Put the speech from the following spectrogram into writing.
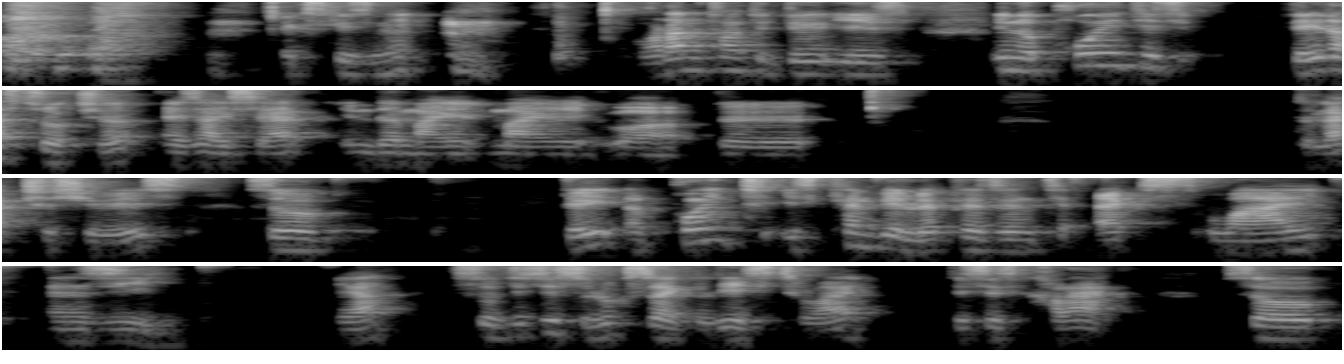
excuse me. What I'm trying to do is, you know, point is data structure, as I said in the my my uh, the the lecture series. So they, a point is can be represented x, y, and z. Yeah. So this is looks like list, right? This is correct. So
